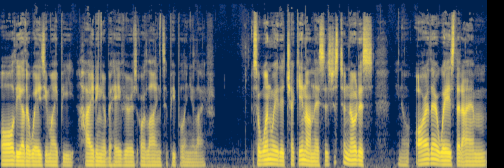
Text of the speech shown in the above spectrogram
all the other ways you might be hiding your behaviors or lying to people in your life. So one way to check in on this is just to notice, you know, are there ways that I am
